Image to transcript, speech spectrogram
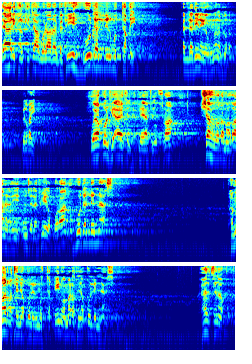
ذلك الكتاب ولا ريب فيه هدى للمتقين الذين يؤمنون بالغيب. ويقول في آية في آية أخرى شهر رمضان الذي أنزل فيه القرآن هدى للناس. فمرة يقول للمتقين ومرة يقول للناس. هذا تناقض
